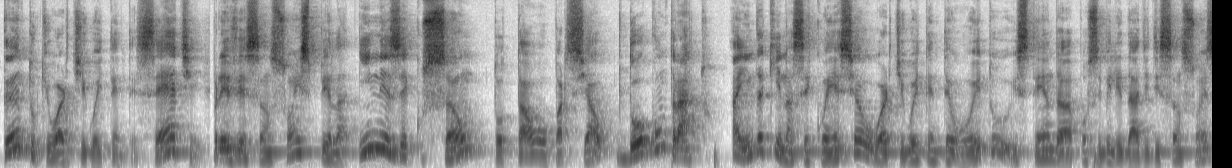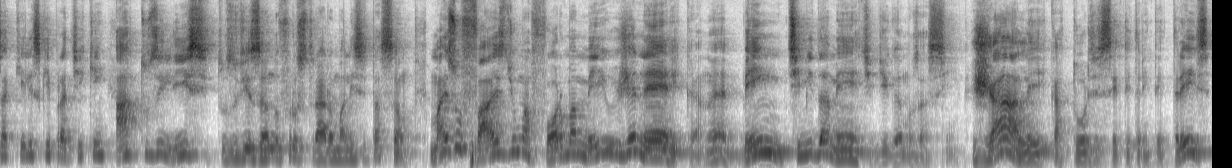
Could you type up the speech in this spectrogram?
Tanto que o artigo 87 prevê sanções pela inexecução total ou parcial do contrato. Ainda que, na sequência, o artigo 88 estenda a possibilidade de sanções àqueles que pratiquem atos ilícitos visando frustrar uma licitação, mas o faz de uma forma meio genérica, né? bem timidamente, digamos assim. Já a Lei 14.133,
